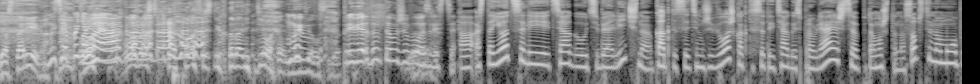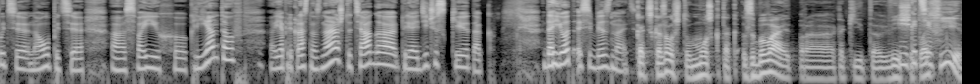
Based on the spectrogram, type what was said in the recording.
я старею. Мы тебя понимаем. Возраст никуда не делаем. Мы примерно в том же возрасте. А остается ли тяга у тебя лично? Как ты с этим живешь? Как ты с этой тягой справляешься? Потому что на собственном опыте, на опыте а, своих э, клиентов а, я прекрасно знаю, что тяга периодически так дает о себе знать. Катя сказала, что мозг так забывает про какие-то вещи плохие.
